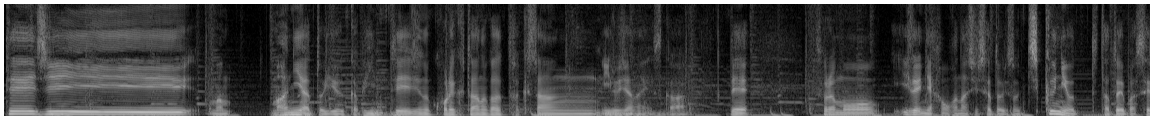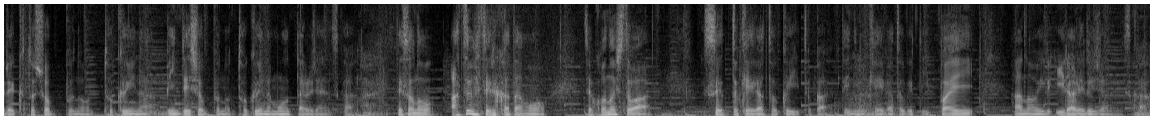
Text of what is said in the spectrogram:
テージまあマニアというかヴィンテージのコレクターの方たくさんいるじゃないですか。でそれも以前にお話しした通りその地区によって例えばセレクトショップの得意なヴィンテージショップの得意なものってあるじゃないですか。はい、でその集めてる方もじゃあこの人はスウェット系が得意とかデニム系が得意っていっぱいあのいられるじゃないですか。はい、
